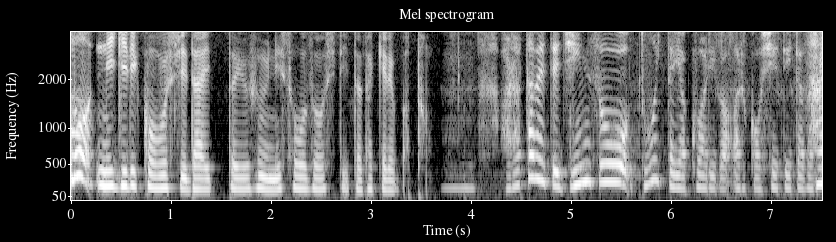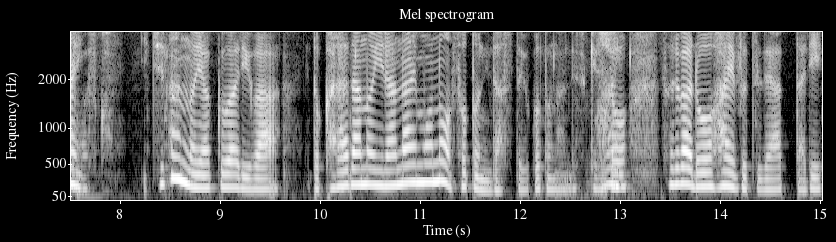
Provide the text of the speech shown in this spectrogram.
の握り拳台というふうに想像していただければと。改めて腎臓どういった役割があるか教えていただけますか、はい、一番の役割はえっと、体のいらないものを外に出すということなんですけれど、はい、それは老廃物であったり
